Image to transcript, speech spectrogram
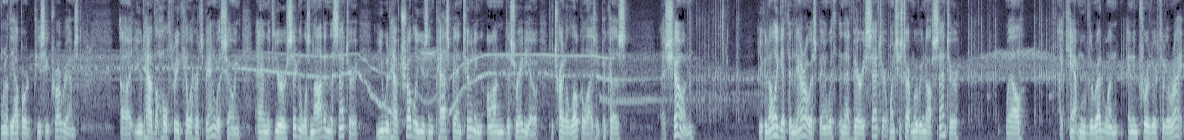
one of the outboard PC programs, uh, you'd have the whole 3 kilohertz bandwidth showing, and if your signal was not in the center, you would have trouble using passband tuning on this radio to try to localize it because, as shown, you can only get the narrowest bandwidth in that very center. Once you start moving it off center, well, I can't move the red one any further to the right.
